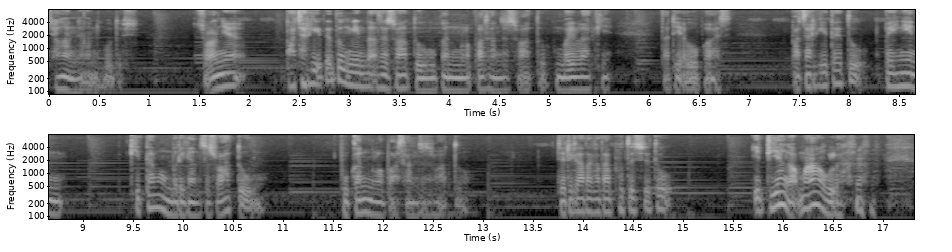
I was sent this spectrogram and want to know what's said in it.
jangan jangan putus. Soalnya pacar kita itu minta sesuatu bukan melepaskan sesuatu. Kembali lagi tadi aku bahas. Pacar kita itu pengen kita memberikan sesuatu bukan melepaskan sesuatu. Jadi kata-kata putus itu ya dia nggak mau lah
